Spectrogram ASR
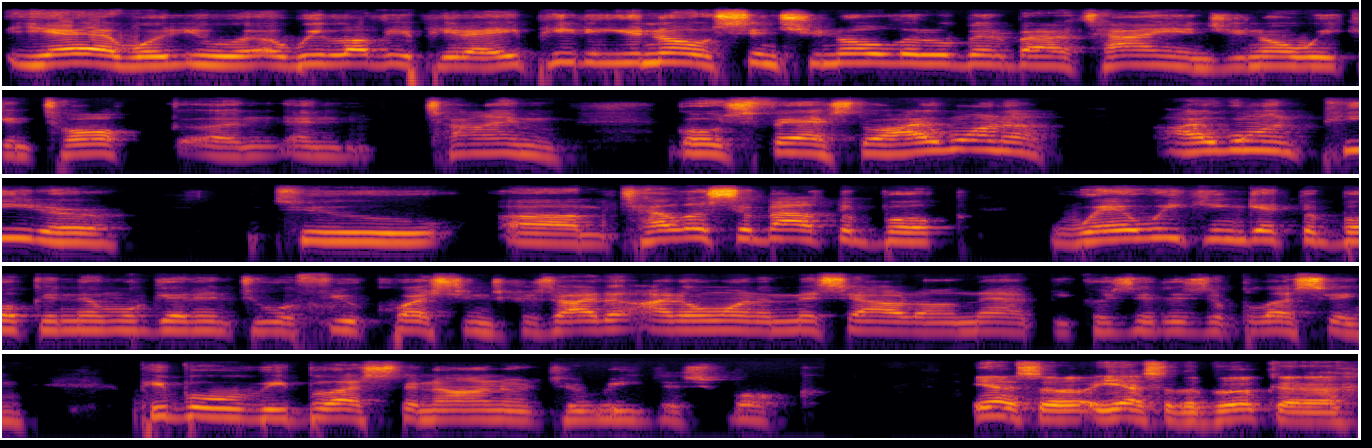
Yeah, well, you uh, we love you, Peter. Hey, Peter, you know, since you know a little bit about Italians, you know we can talk, and, and time goes fast. So I wanna, I want Peter to um, tell us about the book, where we can get the book, and then we'll get into a few questions because I don't, I don't want to miss out on that because it is a blessing. People will be blessed and honored to read this book. Yeah, so yeah, so the book uh,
